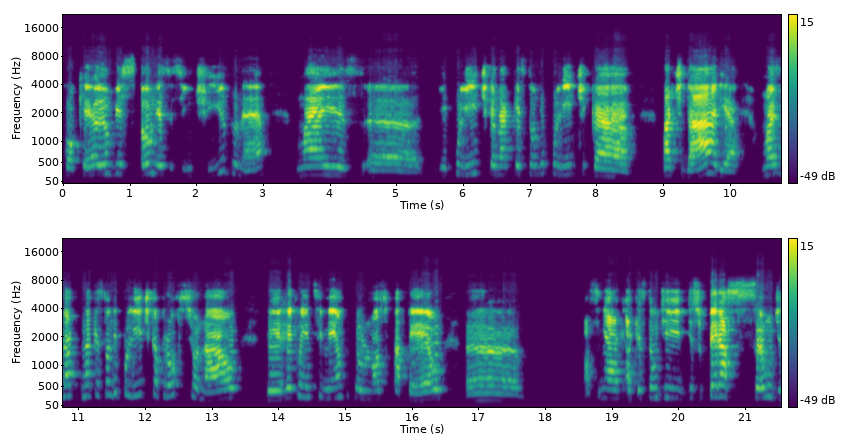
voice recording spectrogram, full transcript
qualquer ambição nesse sentido, né? Mas uh, de política, na questão de política partidária, mas na, na questão de política profissional, de reconhecimento pelo nosso papel, uh, assim a, a questão de, de, superação de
